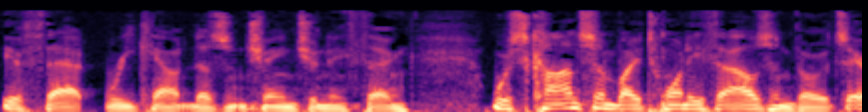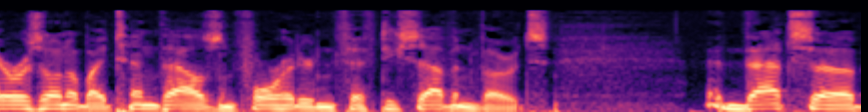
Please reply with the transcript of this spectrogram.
if that recount doesn't change anything. Wisconsin by 20,000 votes. Arizona by 10,457 votes. That's a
